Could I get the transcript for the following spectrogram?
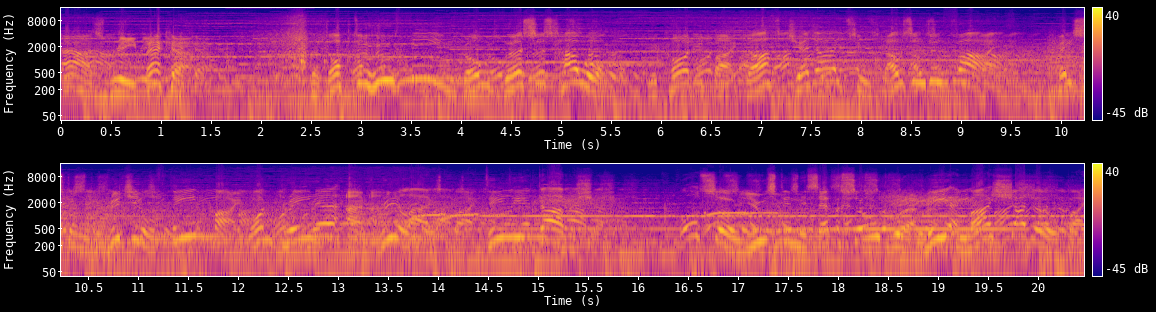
as Rebecca. The Doctor Who theme Gold vs. Howell, recorded by Darth Jedi 2005 based on the original theme by Ron Grainer and realised by Delia Derbyshire. Also used in this episode were Me and My Shadow by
